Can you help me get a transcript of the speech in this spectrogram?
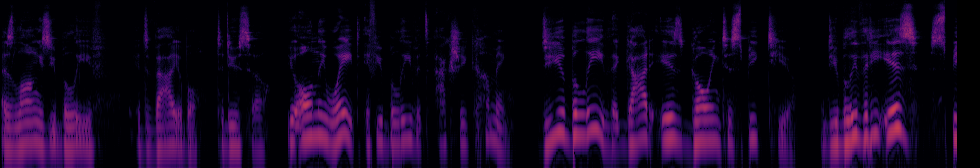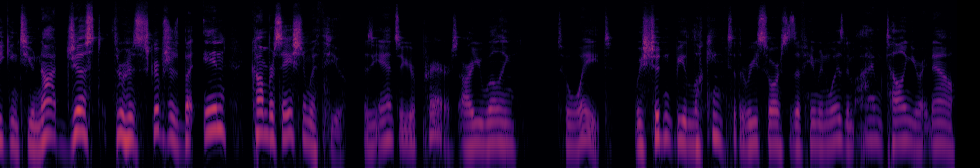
as long as you believe it's valuable to do so. You only wait if you believe it's actually coming. Do you believe that God is going to speak to you? Do you believe that He is speaking to you, not just through His scriptures, but in conversation with you? Does He answer your prayers? Are you willing to wait? We shouldn't be looking to the resources of human wisdom. I am telling you right now,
